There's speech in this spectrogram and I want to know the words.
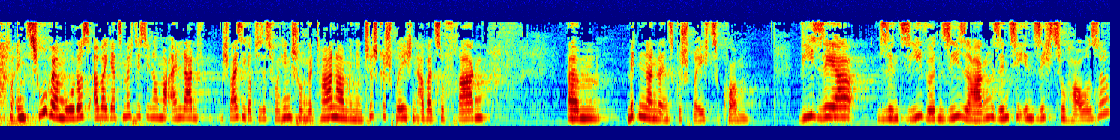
im Zuhörmodus, aber jetzt möchte ich Sie noch mal einladen, ich weiß nicht, ob Sie das vorhin schon getan haben in den Tischgesprächen, aber zu fragen, ähm, miteinander ins Gespräch zu kommen. Wie sehr sind Sie, würden Sie sagen, sind Sie in sich zu Hause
